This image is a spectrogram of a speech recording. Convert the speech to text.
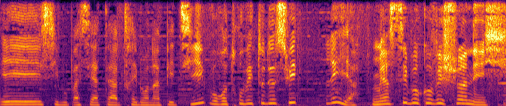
Et si vous passez à table, très bon appétit. Vous retrouvez tout de suite Ria. Merci beaucoup, Vishwani.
